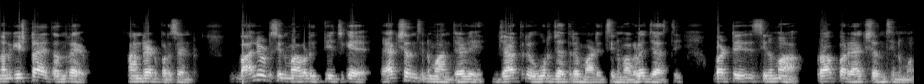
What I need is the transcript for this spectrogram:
ನನ್ಗೆ ಇಷ್ಟ ಆಯ್ತಂದ್ರೆ ಹಂಡ್ರೆಡ್ ಪರ್ಸೆಂಟ್. ಬಾಲಿವುಡ್ ಸಿನಿಮಾಗಳು ಇತ್ತೀಚೆಗೆ ಆಕ್ಷನ್ ಸಿನಿಮಾ ಅಂತ ಹೇಳಿ ಜಾತ್ರೆ, ಊರ್ ಜಾತ್ರೆ ಮಾಡಿದ ಸಿನಿಮಾಗಳೇ ಜಾಸ್ತಿ. ಬಟ್ ಈ ಸಿನಿಮಾ ಪ್ರಾಪರ್ ಆಕ್ಷನ್ ಸಿನಿಮಾ.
